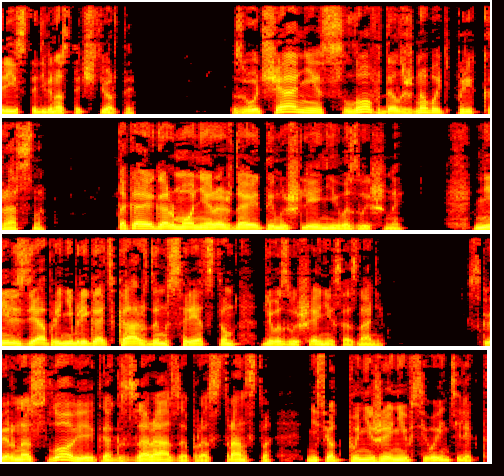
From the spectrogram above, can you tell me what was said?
394. Звучание слов должно быть прекрасно. Такая гармония рождает и мышление возвышенное. Нельзя пренебрегать каждым средством для возвышения сознания. Сквернословие, как зараза пространства, несет понижение всего интеллекта.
